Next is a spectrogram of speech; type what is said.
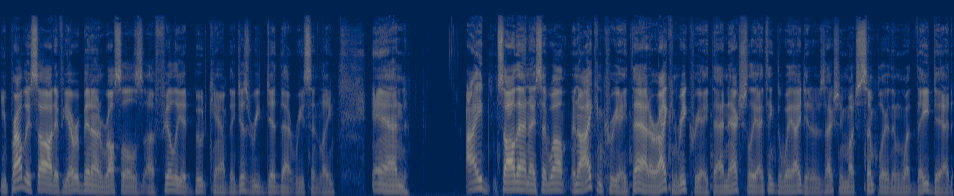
You probably saw it if you ever been on Russell's affiliate boot camp. They just redid that recently. And I saw that and I said, well, you know, I can create that or I can recreate that. And actually, I think the way I did it was actually much simpler than what they did.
